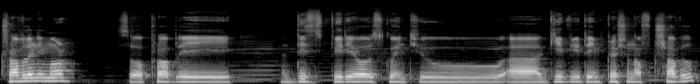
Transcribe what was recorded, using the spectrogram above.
travel anymore. So probably this video is going to uh, give you the impression of travel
